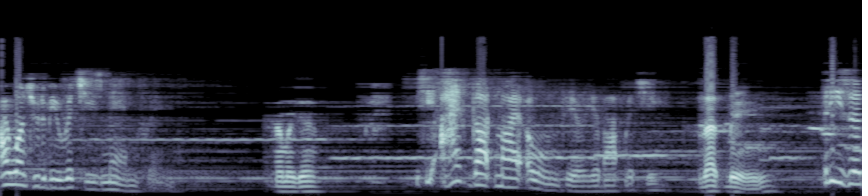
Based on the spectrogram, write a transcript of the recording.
I want you to be Richie's man friend. Come again? You see, I've got my own theory about Richie. That being? That he's a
